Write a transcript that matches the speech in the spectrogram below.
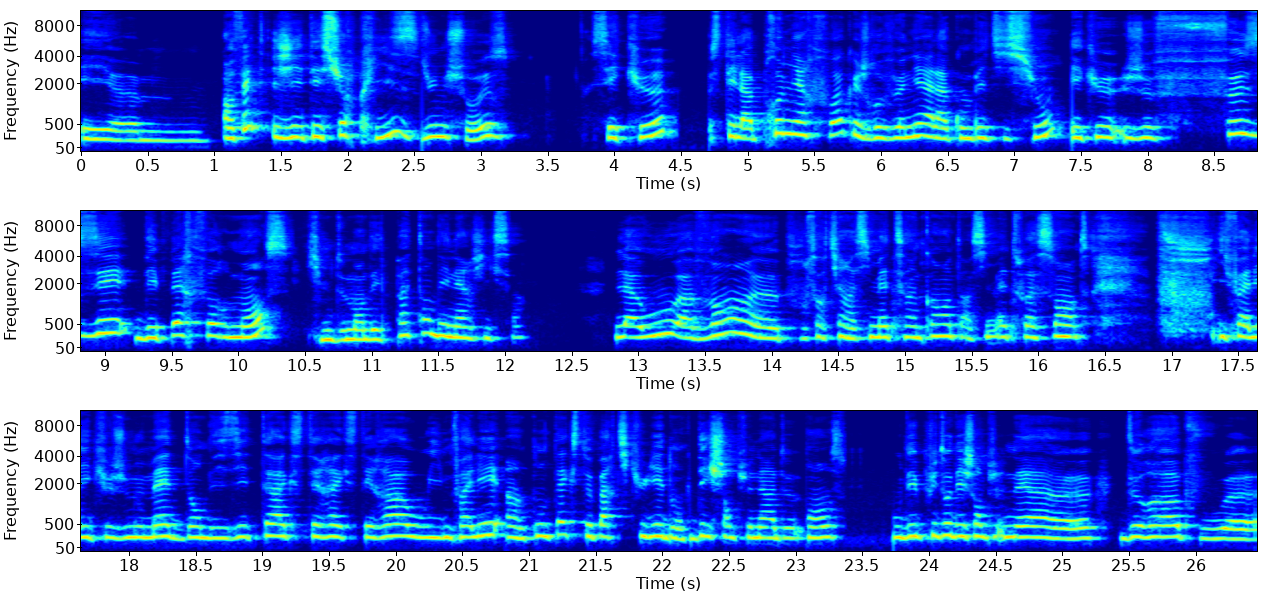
Et euh, en fait, j'ai été surprise d'une chose, c'est que c'était la première fois que je revenais à la compétition et que je faisais des performances qui me demandaient pas tant d'énergie que ça. Là où avant, euh, pour sortir un 6m50, un 6m60, il fallait que je me mette dans des états, etc., etc., où il me fallait un contexte particulier, donc des championnats de France ou des plutôt des championnats euh, d'Europe ou euh,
